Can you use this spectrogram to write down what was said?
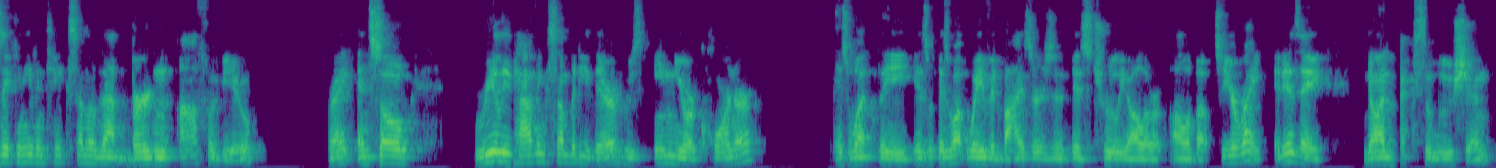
they can even take some of that burden off of you right? And so, really having somebody there who's in your corner is what the is, is what Wave Advisors is, truly all all about. So you're right; it is a non-tech solution,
